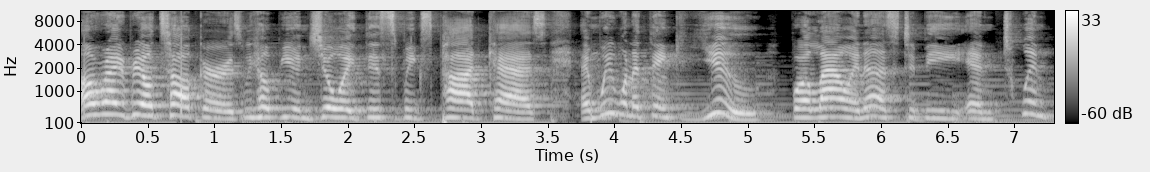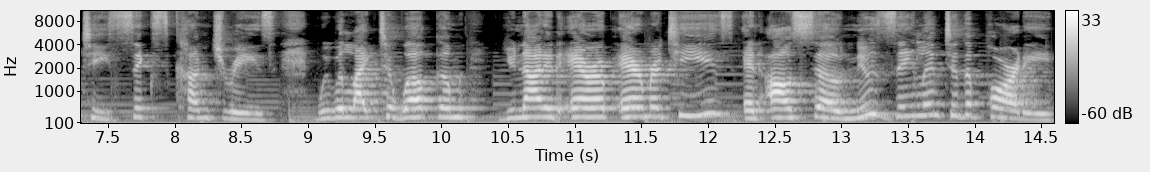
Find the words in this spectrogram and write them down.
All right, Real Talkers, we hope you enjoyed this week's podcast. And we want to thank you for allowing us to be in 26 countries. We would like to welcome United Arab Emirates and also New Zealand to the party.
